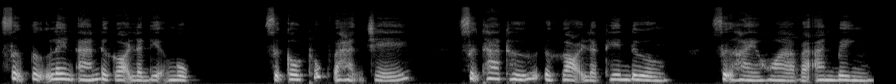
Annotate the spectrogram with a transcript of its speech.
Sự tự lên án được gọi là địa ngục, sự câu thúc và hạn chế. Sự tha thứ được gọi là thiên đường, sự hài hòa và an bình.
